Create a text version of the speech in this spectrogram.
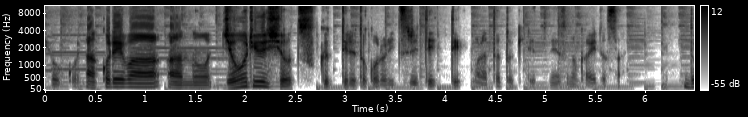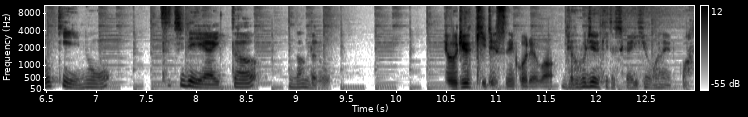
標高に。あ、これは、あの、蒸留酒を作ってるところに連れて行ってもらった時ですね、そのガイドさん。土器の土で焼いたなんだろう蒸留機ですね、これは。蒸留機としか言いようがないのか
